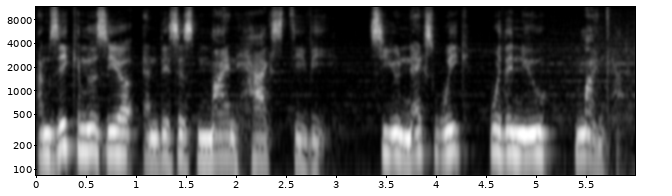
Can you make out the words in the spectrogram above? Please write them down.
I'm Zeke Camusio and this is Mind Hacks TV. See you next week with a new Mind Hack.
